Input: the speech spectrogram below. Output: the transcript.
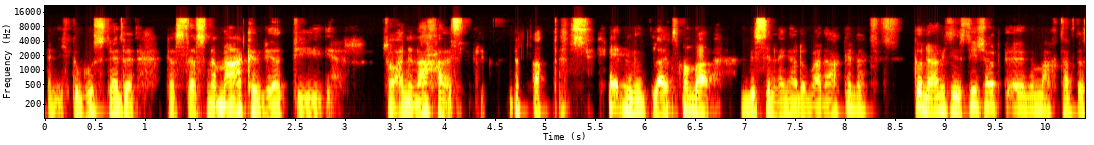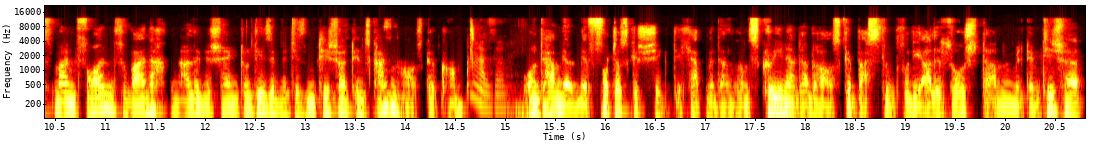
Wenn ich gewusst hätte, dass das eine Marke wird, die so eine Nachhaltigkeit hätten wir vielleicht noch mal ein bisschen länger drüber nachgedacht. Gut, dann habe ich dieses T-Shirt äh, gemacht, habe das meinen Freunden zu Weihnachten alle geschenkt und die sind mit diesem T-Shirt ins Krankenhaus gekommen Also. und haben mir, mir Fotos geschickt. Ich habe mir dann so einen Screener da draus gebastelt, wo die alle so standen mit dem T-Shirt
